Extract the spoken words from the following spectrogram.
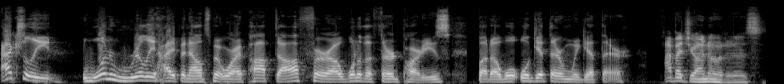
actually one really hype announcement where I popped off for uh, one of the third parties. But uh, we'll we'll get there when we get there. I bet you I know what it is,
